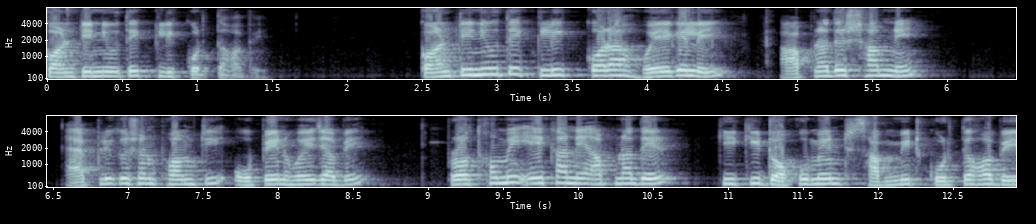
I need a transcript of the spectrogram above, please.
কন্টিনিউতে ক্লিক করতে হবে। কন্টিনিউতে ক্লিক করা হয়ে গেলেই আপনাদের সামনে অ্যাপ্লিকেশন ফর্মটি ওপেন হয়ে যাবে। প্রথমে এখানে আপনাদের কি কি ডকুমেন্ট সাবমিট করতে হবে,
